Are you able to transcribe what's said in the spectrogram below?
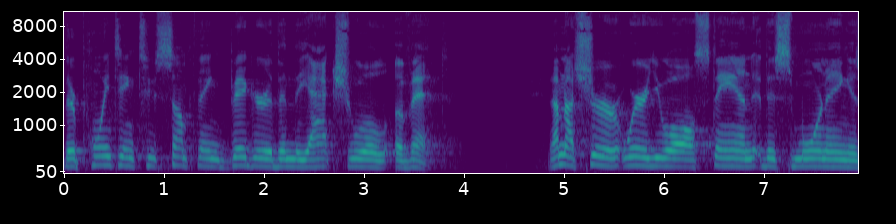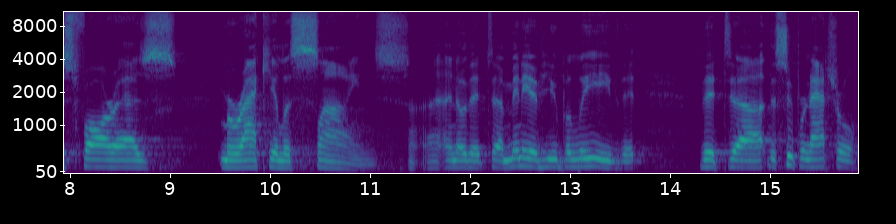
they're pointing to something bigger than the actual event. And I'm not sure where you all stand this morning as far as miraculous signs. I know that uh, many of you believe that, that uh, the supernatural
